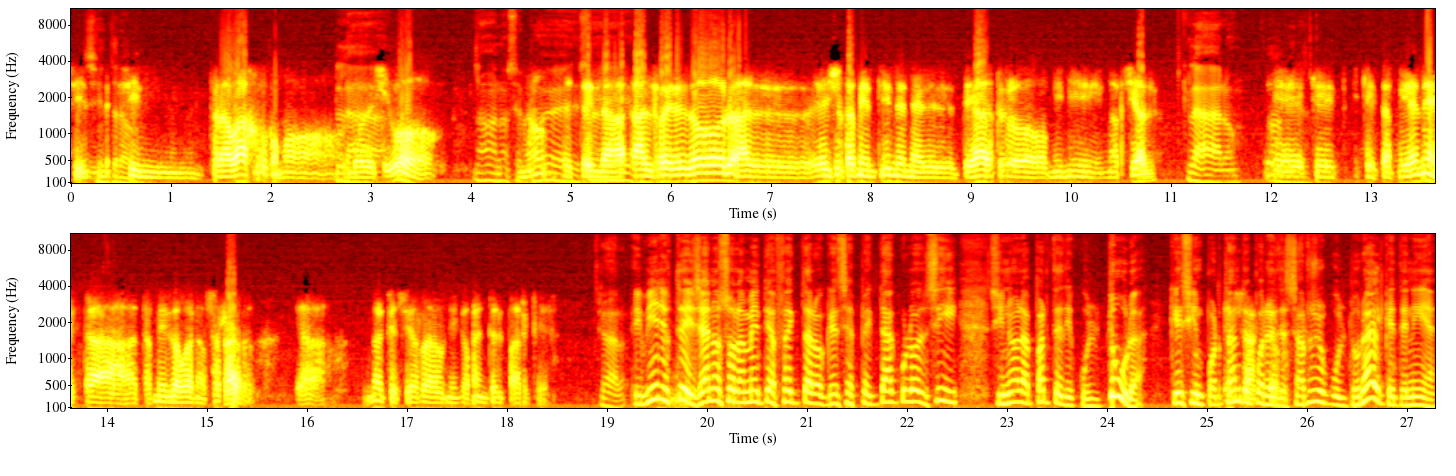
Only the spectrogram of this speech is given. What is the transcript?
sin, Sin trabajo. sin trabajo, como Claro. lo decís vos. No, no se ¿no? puede. Este, la- alrededor, al, ellos también tienen el teatro mini marcial, Claro. eh, que, que también está también lo van a cerrar. Ya no es que cierra únicamente el parque. Claro. Y mire usted, ya no solamente afecta a lo que es espectáculo en sí, sino a la parte de cultura, que es importante por el desarrollo cultural que tenía.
